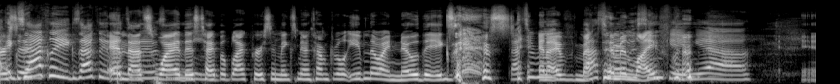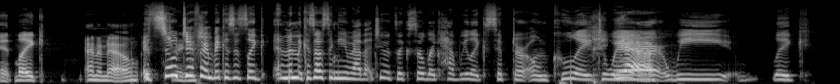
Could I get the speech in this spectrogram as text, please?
person? exactly exactly and that's I was why this type of black person makes me uncomfortable, even though I know they exist that's a and I've met that's them in life. thinking, yeah And, like, I don't know. it's, so strange. different because it's like and then because i was thinking about that too it's like so like have we like sipped our own kool-aid to where Yeah. we like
